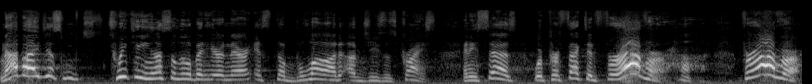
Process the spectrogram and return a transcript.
Not by just tweaking us a little bit here and there. It's the blood of Jesus Christ. And he says we're perfected forever. forever.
